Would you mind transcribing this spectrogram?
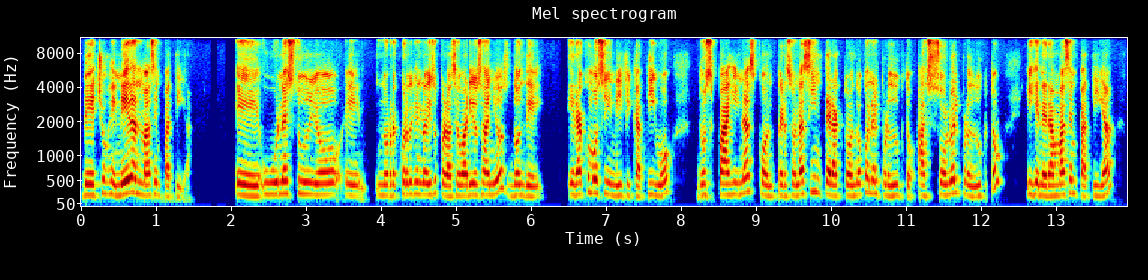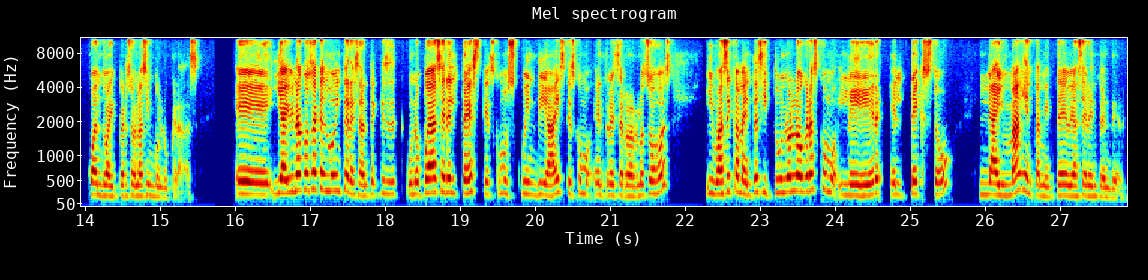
de hecho, generan más empatía. Eh, hubo un estudio, eh, no recuerdo quién lo hizo, pero hace varios años, donde era como significativo dos páginas con personas interactuando con el producto a solo el producto y genera más empatía cuando hay personas involucradas. Eh, y hay una cosa que es muy interesante, que uno puede hacer el test, que es como squint the eyes, que es como entrecerrar los ojos, y básicamente si tú no logras como leer el texto, la imagen también te debe hacer entender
